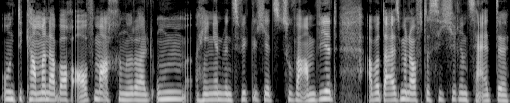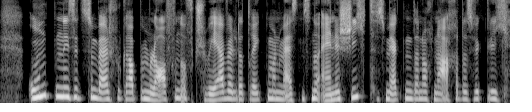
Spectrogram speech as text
Und die kann man aber auch aufmachen oder halt umhängen, wenn es wirklich jetzt zu warm wird, aber da ist man auf der sicheren Seite. Unten ist jetzt zum Beispiel gerade beim Laufen oft schwer, weil da trägt man meistens nur eine Schicht Gewicht. Das merkt man dann auch nachher, dass wirklich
